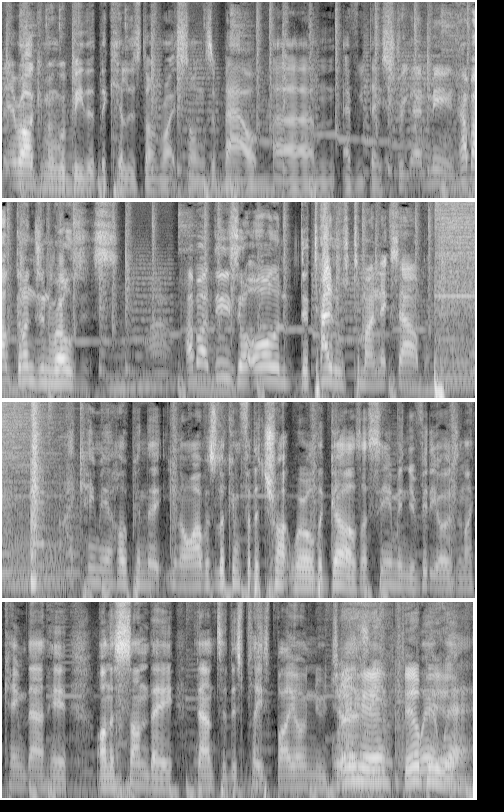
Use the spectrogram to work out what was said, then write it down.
Their argument would be that the Killers don't write songs about um, everyday street. What does that mean? How about Guns N' Roses? How about these are all the titles to my next album? I came here hoping that you know I was looking for the truck where all the girls. I see them in your videos, and I came down here on a Sunday down to this place, Bayonne, New Jersey. here. They'll where, be where,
